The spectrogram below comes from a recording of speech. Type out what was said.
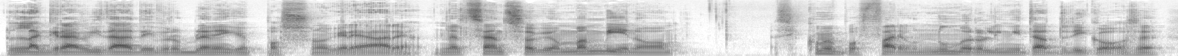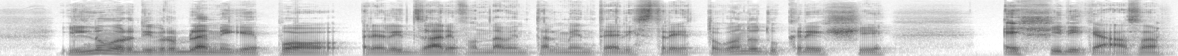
la gravità dei problemi che possono creare, nel senso che un bambino, siccome può fare un numero limitato di cose, il numero di problemi che può realizzare fondamentalmente è ristretto. Quando tu cresci, esci di casa,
